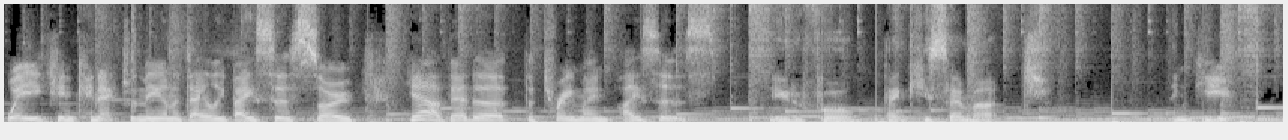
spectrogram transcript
where you can connect with me on a daily basis. So yeah, they're the, the three main places. Beautiful. Thank you so much. Thank you.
